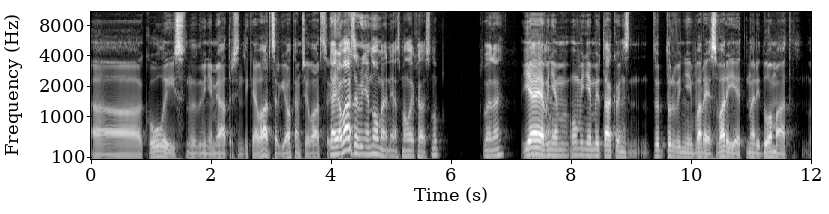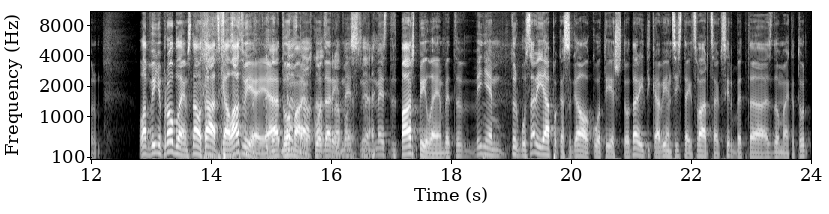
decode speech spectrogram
Uh, Kūlīs, nu, tad viņiem jāatrisina tikai vārdsargi jautājums, jo vārdsargi. Jā, jau vārdsargi viņiem nomainījās, man liekas. Nu, vai ne? Jā, jā viņiem, viņiem ir tā, ka viņas, tur, tur viņi varēs variēt un arī domāt. Labi, viņu problēmas nav tādas kā Latvijai, jā, domājot, ko darīt. Mēs, mēs pārspīlējam, bet viņiem tur būs arī jāpakasa galva, ko tieši to darīt. Tikai viens izteikts vārdsargs ir, bet uh, es domāju, ka tur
